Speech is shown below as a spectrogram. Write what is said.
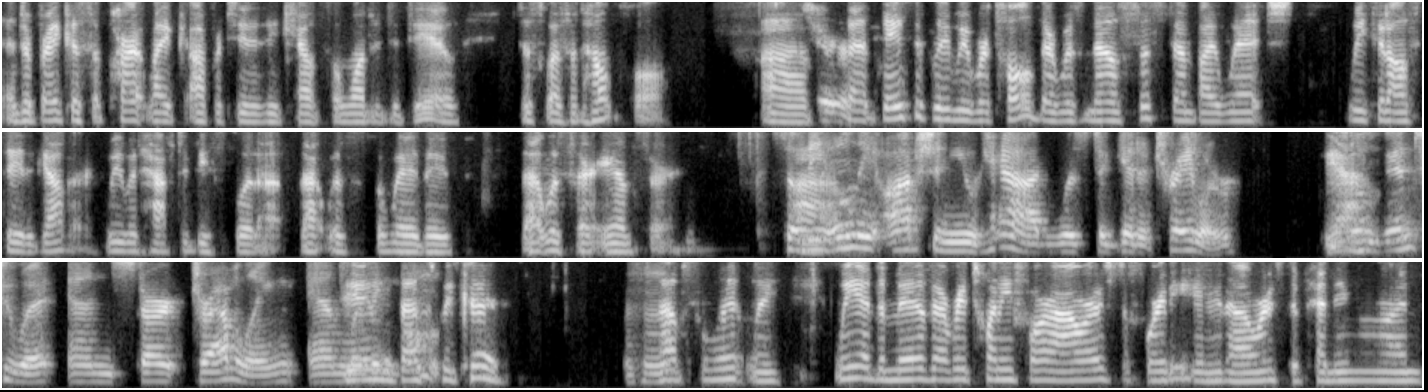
and to break us apart like Opportunity Council wanted to do just wasn't helpful. Uh, sure. But basically, we were told there was no system by which we could all stay together. We would have to be split up. That was the way they, that was their answer. So the uh, only option you had was to get a trailer, yeah. move into it, and start traveling and doing living the best homes. we could. Mm-hmm. Absolutely. We had to move every 24 hours to 48 hours, depending on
